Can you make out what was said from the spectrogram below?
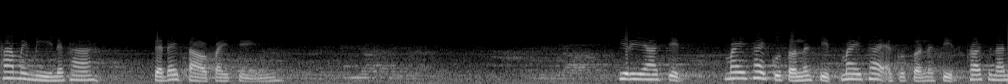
ถ้าไม่มีนะคะ จะได้ต่อไปถึง กิริยาจิตไม่ใช่กุศลจิต ไม่ใช่อกุศลจิต เพราะฉะนั้น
